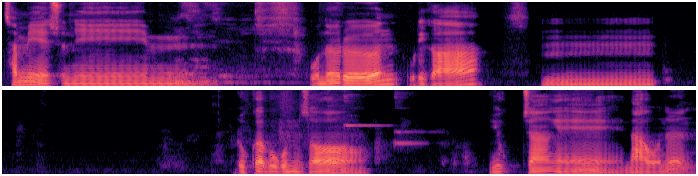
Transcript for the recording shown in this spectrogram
찬미 예수님, 오늘은 우리가 음, 루카복음서 6장에 나오는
